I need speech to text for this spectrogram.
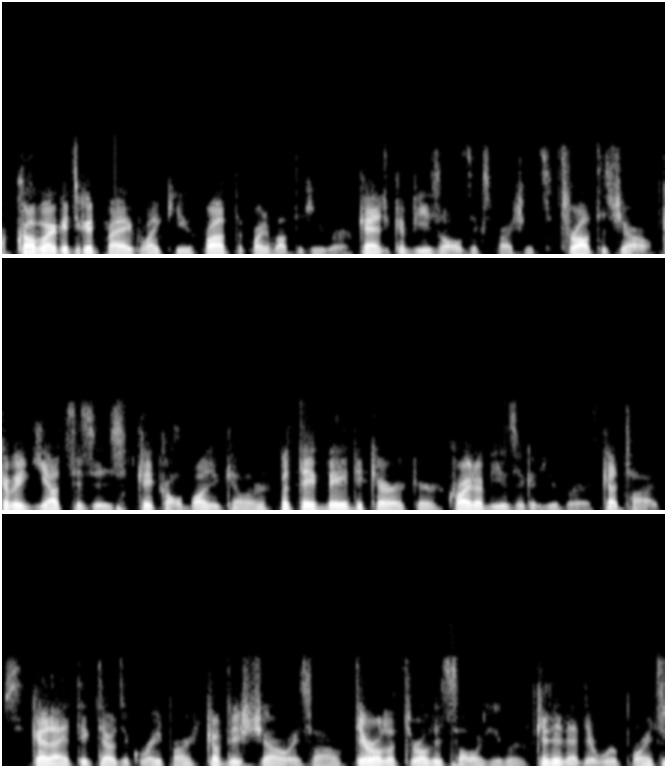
Yeah. Callback, it's a good bag, like you brought up the point about the humor. God, Caviezel's expressions throughout the show. I mean, yes, this is a cold-blooded killer, but they made the character quite amusing and humorous at times. God, I think that was a great part of this show is how they were able to throw this subtle humor in it, and there were points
